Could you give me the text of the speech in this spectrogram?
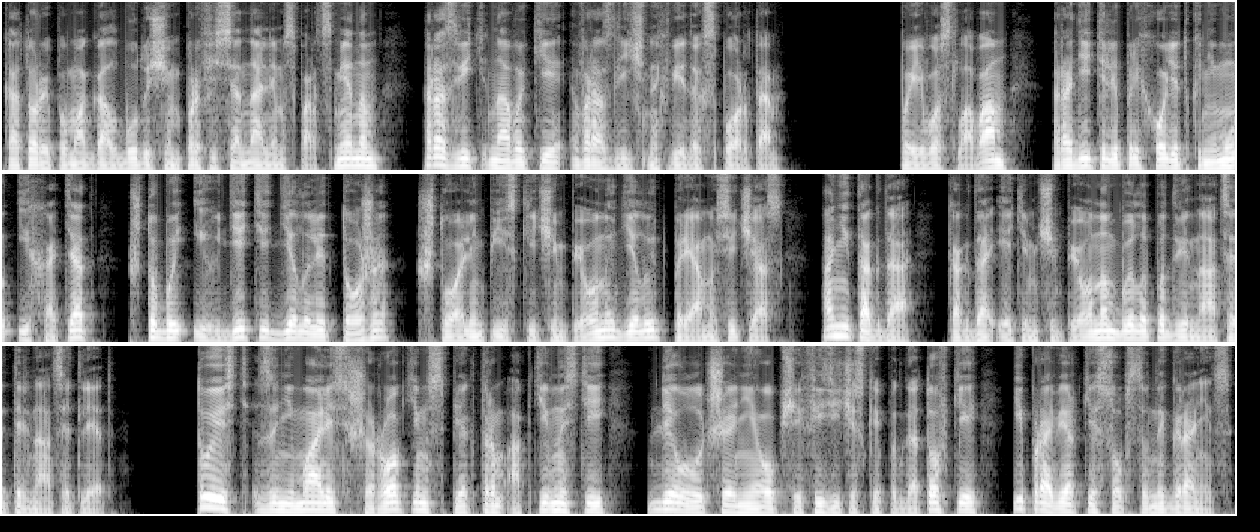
который помогал будущим профессиональным спортсменам развить навыки в различных видах спорта. По его словам, родители приходят к нему и хотят, чтобы их дети делали то же, что олимпийские чемпионы делают прямо сейчас, а не тогда, когда этим чемпионам было по 12-13 лет. То есть занимались широким спектром активностей для улучшения общей физической подготовки и проверки собственных границ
